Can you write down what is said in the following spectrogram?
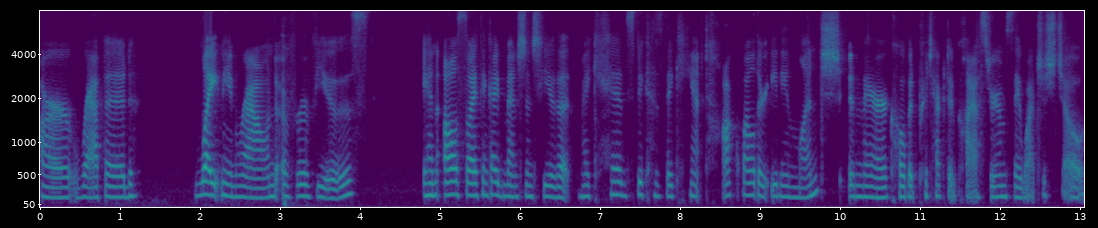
our rapid lightning round of reviews. And also, I think I'd mentioned to you that my kids, because they can't talk while they're eating lunch in their COVID protected classrooms, they watch a show.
